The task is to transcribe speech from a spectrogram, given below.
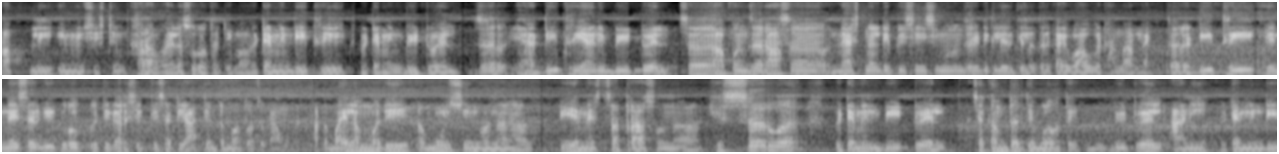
आपली इम्युन सिस्टीम खराब व्हायला सुरुवात होती. मग vitamin D three vitamin B twelve जर ह्या डी थ्री आणि बी ट्वेल्व आपण जर असं नॅशनल डिफिशियन्सी म्हणून जर डिक्लेअर केलं तर काही वावगं ठरणार नाही. तर डी थ्री हे नैसर्गिक रोग प्रतिकार शक्तीसाठी अत्यंत महत्वाचं काम करतं. आता महिलांमध्ये मूळ शिंग होणं पी एम एसचा त्रास होणं हे सर्व व्हिटॅमिन बी ट्वेल्वच्या कमतरतेमुळे होते बी ट्वेल्व आणि व्हिटॅमिन डी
